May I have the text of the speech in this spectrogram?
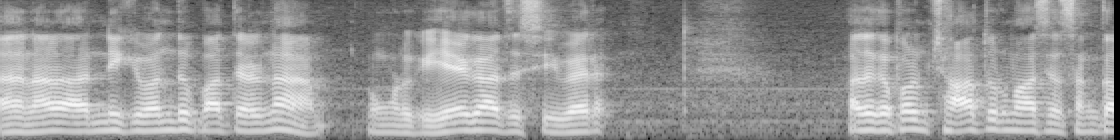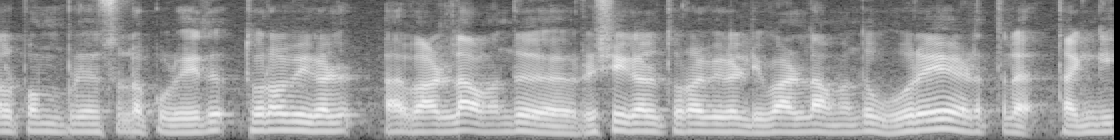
அதனால் அன்றைக்கி வந்து பார்த்தீங்கன்னா உங்களுக்கு ஏகாதசி வேறு அதுக்கப்புறம் சாதுர்மாச சங்கல்பம் அப்படின்னு சொல்லக்கூடியது. துறவிகள் இவாள்லாம் வந்து ரிஷிகள் துறவிகள் இவாள்லாம் வந்து ஒரே இடத்துல தங்கி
